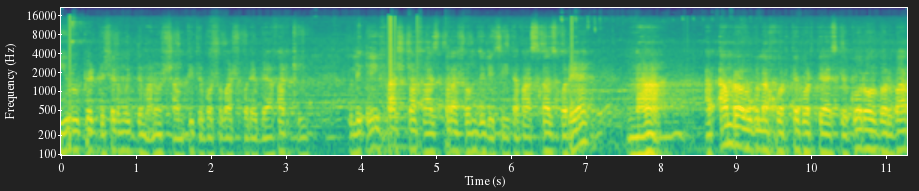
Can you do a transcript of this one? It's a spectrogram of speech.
ইউরোপের দেশের মধ্যে মানুষ শান্তিতে বসবাস করে, ব্যাপার কি? বলে, এই পাঁচটা কাজ তারা সমঝে লিছে এটা পাঁচ কাজ করে না। আর আমরা ওগুলা করতে করতে আজকে করো দরবার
